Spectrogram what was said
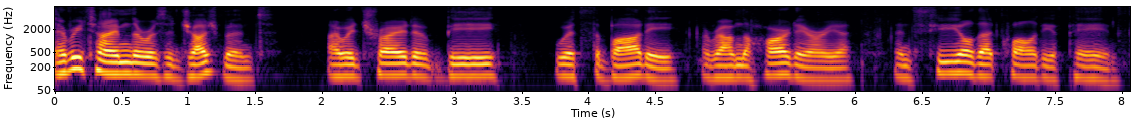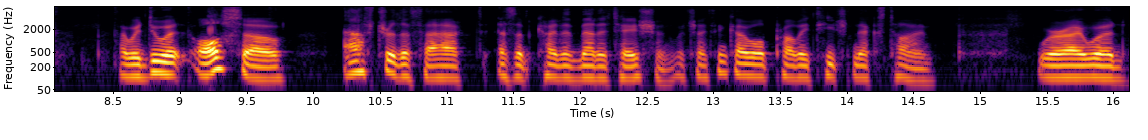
every time there was a judgment, I would try to be with the body around the heart area and feel that quality of pain. I would do it also after the fact as a kind of meditation, which I think I will probably teach next time, where I would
